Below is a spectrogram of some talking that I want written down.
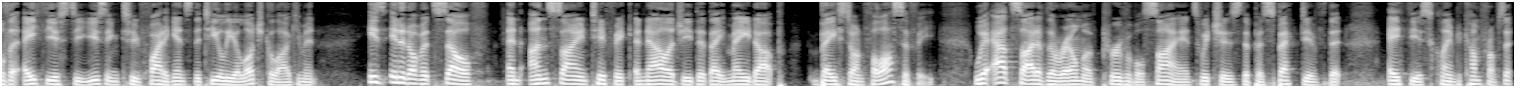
well, the atheists are using to fight against the teleological argument, is in and of itself an unscientific analogy that they made up based on philosophy. We're outside of the realm of provable science, which is the perspective that atheists claim to come from. So,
